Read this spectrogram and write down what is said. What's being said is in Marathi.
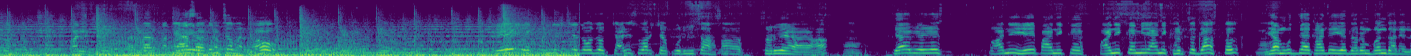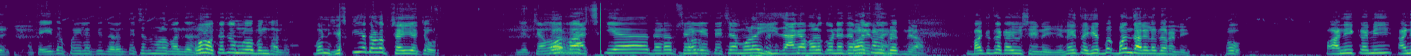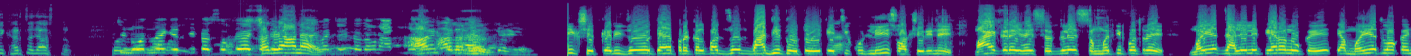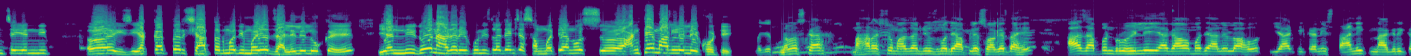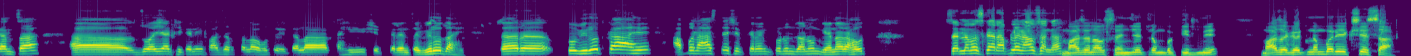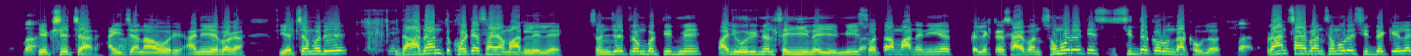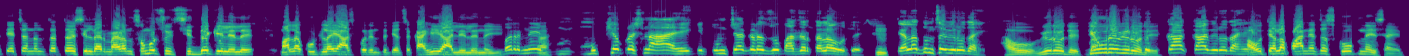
भरणार पण नाही असं तुमचं म्हणणं हो. हे एकोणीसशे जवळजवळ चाळीस वर्षापूर्वीचा असा सर्वे आहे हा. त्यावेळेस पाणी हे पाणी क- पाणी कमी आणि खर्च जास्त या मुद्द्याखाली हे धरण बंद झालेलं आहे. आता इथं पहिलं ते धरण त्याच्याचमुळे बंद झालं. हो त्याच्यामुळे बंद झालं. पण हेचकीय दडपशाही याच्यावर. याच्यावर हो, राज- राजकीय दडपशाही आहे त्याच्यामुळे ही जागा बळकवण्याचा प्रयत्न बाळकाचा आहे. प्रयत्न आहे. हा. बाकीचा काही विषय नाहीये. नाही तर हे ब- बंद झालेलं धरण आहे. हो. पाणी कमी आणि खर्च जास्त. नोंद नाही घेतली एक शेतकरी जो त्या प्रकल्पात जो बाधित होतोय त्याची कुठलीही स्वाक्षरी नाही. माझ्याकडे हे सगळे संमतीपत्र आहे. मयत झालेले तेरा लोक आहे. त्या मयत लोकांचे यांनी एकाहत्तर शहात्तरमध्ये मयत झालेले लोक आहे. यांनी दोन हजार एकोणीस ला त्यांच्या संमत्यानुसार स- अंगठे मारलेले खोटे. म्हणजे नमस्कार. महाराष्ट्र माझा न्यूजमध्ये आपले स्वागत आहे. आज आपण रोहिले या गावामध्ये आलेलो आहोत. या ठिकाणी स्थानिक नागरिकांचा अं, जो या ठिकाणी पाझर तलाव होतोय त्याला काही शेतकऱ्यांचा विरोध आहे. तर तो विरोध का आहे? आपण आज त्या शेतकऱ्यांकडून जाणून घेणार आहोत. सर नमस्कार. आपलं नाव सांगा. माझं नाव संजय त्र्यंबक तिदमे. माझा गट नंबर एकशे सहा. एकशे चार. आईच्या नावावर आहे. आणि हे बघा याच्यामध्ये दादांत खोट्या साया मारलेल्या आहे. संजय त्र्यंबक तिदमे माझी ओरिजिनल सही नाहीये. मी बर. स्वतः माननीय कलेक्टर साहेबांसमोर ते सिद्ध करून दाखवलं. बर. प्रांत साहेबांसमोर सिद्ध केलं. त्याच्यानंतर तहसीलदार मॅडम समोर सु- सिद्ध केलेलं आहे. मला कुठलाही आजपर्यंत त्याचं काही आलेलं नाही. बरं नाही हा. मु- मुख्य प्रश्न हा आहे की तुमच्याकडे जो पाझर तलाव होतोय हं. त्याला तुमचा विरोध आहे? हो विरोध आहे. तीव्र विरोध आहे. का का विरोध आहे? अहो त्याला पाण्याचा स्कोप नाही साहेब.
